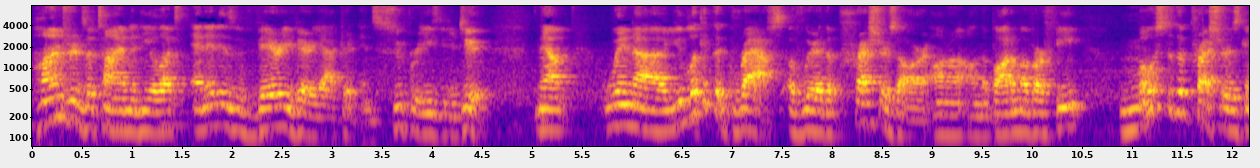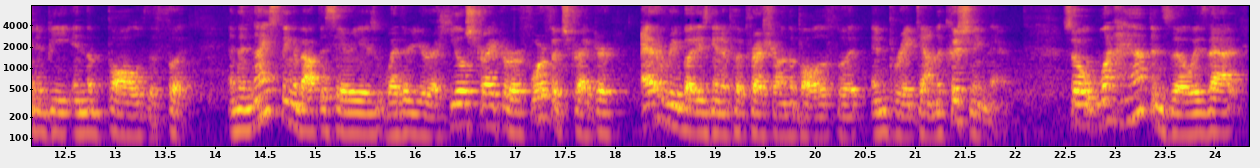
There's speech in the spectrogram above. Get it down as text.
hundreds of times in Heeluxe, and it is very, very accurate and super easy to do. Now, when uh, you look at the graphs of where the pressures are on, a, on the bottom of our feet, most of the pressure is going to be in the ball of the foot. And the nice thing about this area is whether you're a heel striker or a forefoot striker, everybody's going to put pressure on the ball of the foot and break down the cushioning there. So what happens though is that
